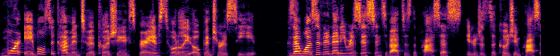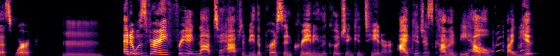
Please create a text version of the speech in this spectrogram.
more able to come into a coaching experience totally open to receive because mm. I wasn't in any resistance about does the process, you know, does the coaching process work? Mm. And it was very freeing not to have to be the person creating the coaching container. I could just come and be held by you.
